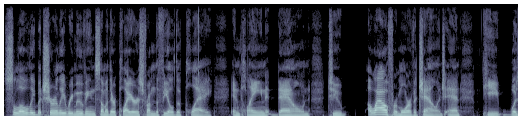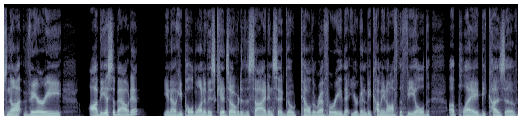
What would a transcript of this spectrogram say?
slowly but surely removing some of their players from the field of play and playing down to allow for more of a challenge, and he was not very obvious about it. You know, he pulled one of his kids over to the side and said, Go tell the referee that you're going to be coming off the field of play because of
